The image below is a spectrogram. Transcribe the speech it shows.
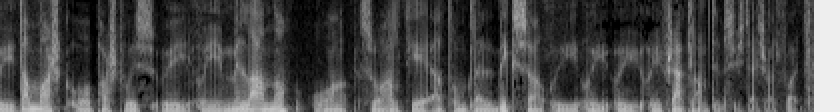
i Danmark, og parstvis i, i Milano, og så halte jeg at hun ble miksa i, i, i, i Frakland, det synes jeg ikke var feil.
